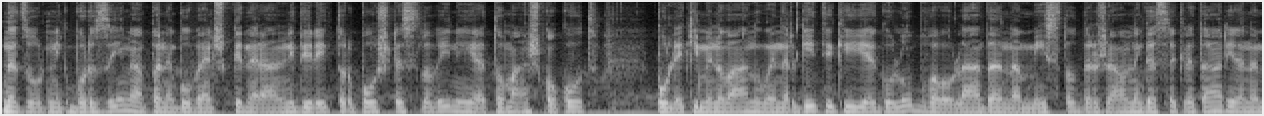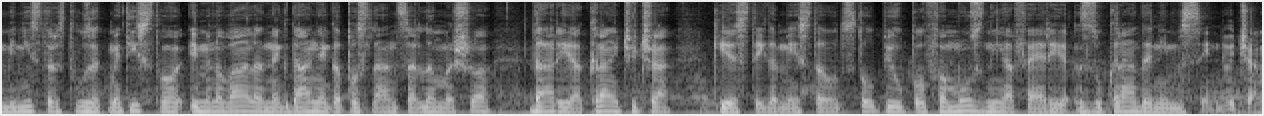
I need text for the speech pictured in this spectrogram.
Nadzornik Borzena pa ne bo več generalni direktor Pošte Slovenije Tomaš Kokot. Poleg imenovan v energetiki je Golobova vlada na mesto državnega sekretarja na Ministrstvu za kmetijstvo imenovala nekdanjega poslanca LMŠ Darija Krajčiča, ki je z tega mesta odstopil po famozni aferi z ukradenim sendvičem.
